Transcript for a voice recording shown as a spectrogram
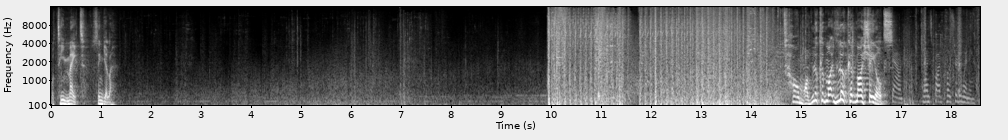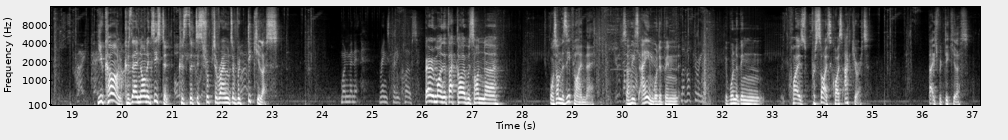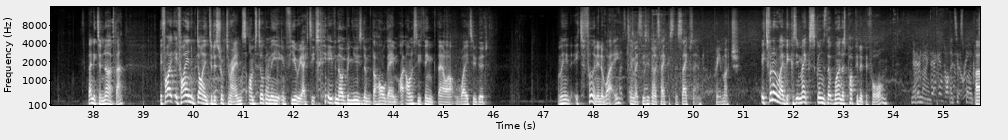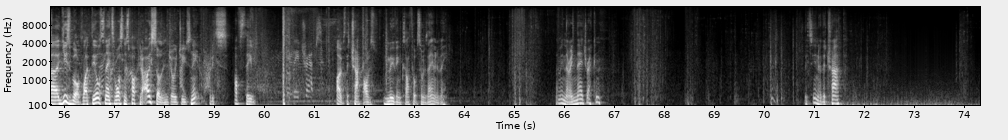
Or teammate, singular. Oh my, look at my, look at my shields. One squad closer to winning. You can't, because they're non-existent. Because the disruptor rounds are ridiculous. One minute. Ring's pretty close. Bear in mind that that guy was on, uh, was on the zip line there. So his aim would have been it wouldn't have been quite as precise, quite as accurate. That is ridiculous. They need to nerf that. If I if I end up dying to disruptor rounds, I'm still going to be infuriated, even though I've been using them the whole game. I honestly think they are way too good. I mean, it's fun in a way. Teammates, this this is going to take us to the safe zone, pretty much. It's fun in a way because it makes guns that weren't as popular before Never mind. Let's explore uh, usable. Like the alternator wasn't as popular. I still enjoyed using it, but it's obviously Oh, it was the trap. I was moving because I thought someone was aiming at me. I mean, they're in there, do you reckon? It's, you know, the trap.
